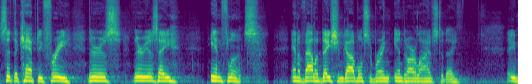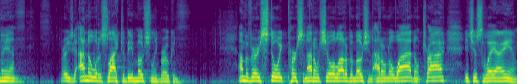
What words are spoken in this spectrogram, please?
set the captive free. There is, there is a influence and a validation God wants to bring into our lives today. Amen. Praise God. I know what it's like to be emotionally broken. I'm a very stoic person. I don't show a lot of emotion. I don't know why. I don't try. It's just the way I am.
